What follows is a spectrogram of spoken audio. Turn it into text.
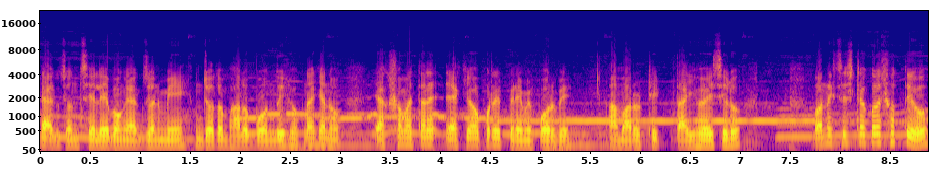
একজন ছেলে এবং একজন মেয়ে যত ভালো বন্ধুই হোক না কেন, একসময় তারা একে অপরের প্রেমে পড়বে। আমারও ঠিক তাই হয়েছিল। অনেক চেষ্টা করা সত্ত্বেও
